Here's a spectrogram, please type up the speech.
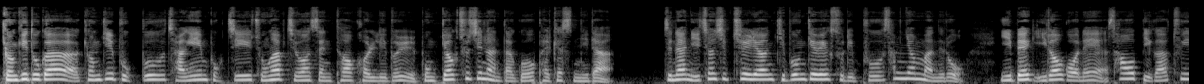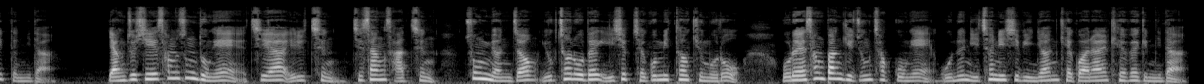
경기도가 경기 북부 장애인 복지 종합지원센터 건립을 본격 추진한다고 밝혔습니다. 지난 2017년 기본계획 수립 후 3년 만으로 201억 원의 사업비가 투입됩니다. 양주시 삼숭동에 지하 1층, 지상 4층, 총 면적 6,520제곱미터 규모로 올해 상반기 중 착공해 오는 2022년 개관할 계획입니다.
